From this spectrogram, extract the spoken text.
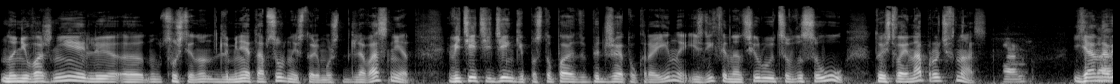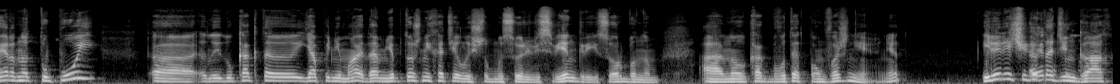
но не важнее ли... Э, ну, слушайте, ну, для меня это абсурдная история, может, для вас нет? Ведь эти деньги поступают в бюджет Украины, из них финансируется ВСУ, то есть война против нас. Да. Я, да. наверное, тупой, а, ну, как-то я понимаю, да, мне бы тоже не хотелось, чтобы мы ссорились с Венгрией, с Орбаном, а, но как бы вот это, по-моему, важнее, нет? Или речь идет а о деньгах,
